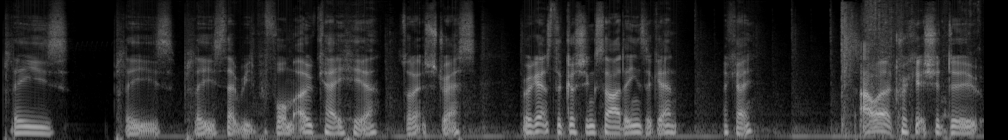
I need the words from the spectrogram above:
Please, please, please say we perform okay here, so I don't stress. We're against the gushing sardines again. Okay. Our cricket should do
